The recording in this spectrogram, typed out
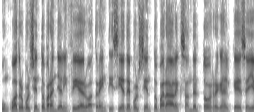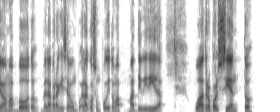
un 4% para Angelín Figueroa, 37% para Alexander Torres, que es el que se lleva más votos, ¿verdad? Para aquí se ve la cosa un poquito más, más dividida. 4%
